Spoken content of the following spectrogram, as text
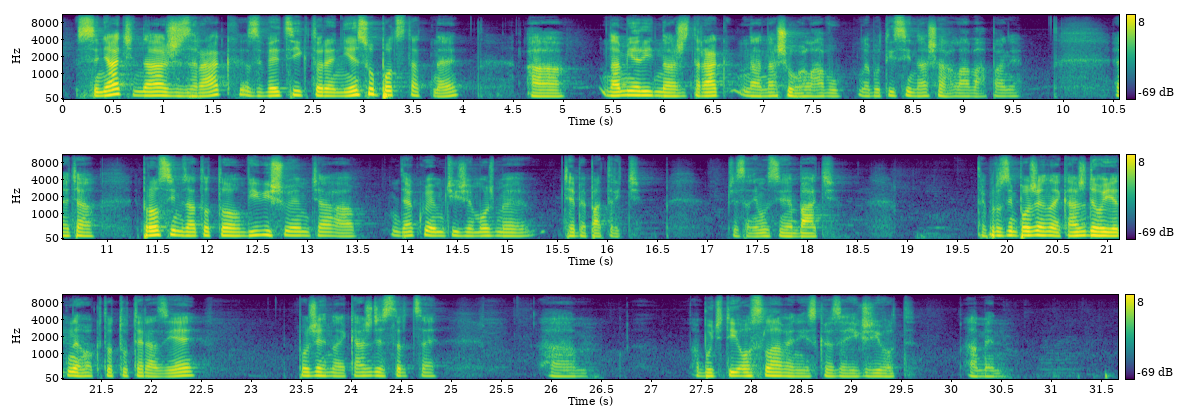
sňať náš zrak z vecí, ktoré nie sú podstatné a namieriť náš zrak na našu hlavu, lebo ty si naša hlava, pane. Ja ťa prosím za toto, vyvyšujem ťa a ďakujem ti, že môžeme tebe patriť. Že sa nemusíme báť tak prosím, požehnaj každého jedného, kto tu teraz je. Požehnaj každé srdce a, a buď ty oslávený skrze ich život. Amen.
